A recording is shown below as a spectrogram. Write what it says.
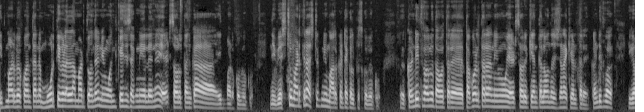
ಇದು ಮಾಡಬೇಕು ಅಂತಾನೆ ಮೂರ್ತಿಗಳೆಲ್ಲ ಮಾಡ್ತು ಅಂದ್ರೆ ನೀವು ಒಂದು ಕೆ ಜಿ ಸಗಣಿಯಲ್ಲೇನೆ ಎರಡು ಸಾವಿರ ತನಕ ಇದು ಮಾಡ್ಕೋಬೇಕು. ನೀವು ಎಷ್ಟು ಮಾಡ್ತೀರಾ ಅಷ್ಟಕ್ಕೆ ನೀವು ಮಾರುಕಟ್ಟೆ ಕಲ್ಪಿಸ್ಕೋಬೇಕು. ಖಂಡಿತವಾಗ್ಲೂ ತಗೋತಾರೆ ತಗೊಳ್ತಾರ ನೀವು ಎರಡು ಸಾವಿರಕ್ಕೆ ಅಂತೆಲ್ಲ ಒಂದಷ್ಟು ಜನ ಕೇಳ್ತಾರೆ. ಖಂಡಿತವಾಗ ಈಗ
